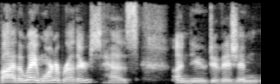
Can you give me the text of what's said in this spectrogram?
By the way, Warner Brothers has a new division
